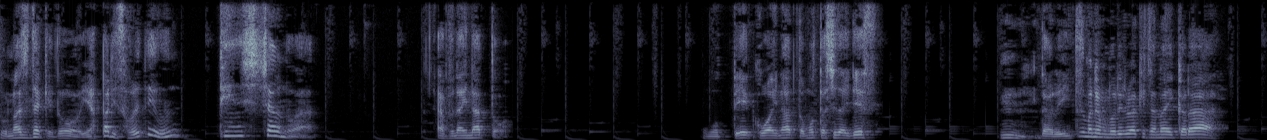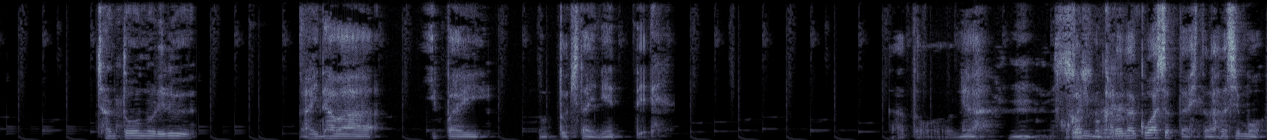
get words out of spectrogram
と同じだけど、やっぱりそれで運転しちゃうのは危ないなと思って怖いなと思った次第です。うん。だからいつまでも乗れるわけじゃないから、ちゃんと乗れる間はいっぱい乗っときたいねって。あとね、うん。他にも体壊しちゃった人の話も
